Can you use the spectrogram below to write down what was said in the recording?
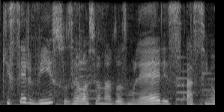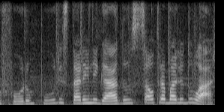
que serviços relacionados às mulheres assim o foram por estarem ligados ao trabalho do lar.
